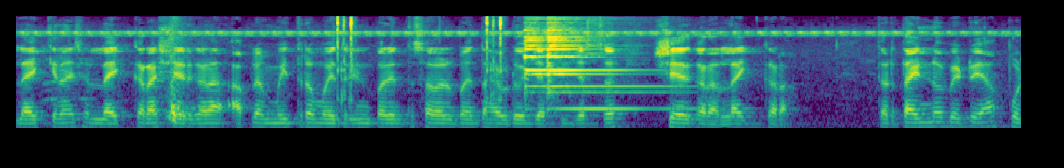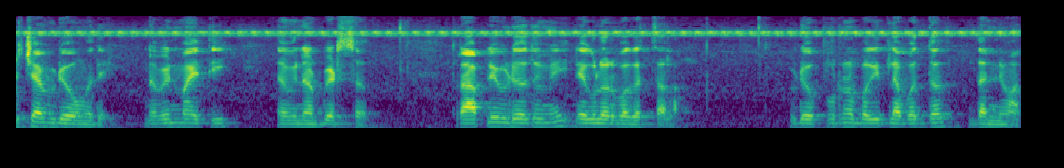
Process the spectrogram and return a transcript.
लाईक केला असेल लाईक करा शेअर करा. आपल्या मित्रमैत्रिणींपर्यंत सर्वांपर्यंत हा व्हिडिओ जास्तीत जास्त शेअर करा लाईक करा. तर ताईंनो भेटूया पुढच्या व्हिडिओमध्ये नवीन माहिती नवीन अपडेट्ससह तर आपले व्हिडिओ तुम्ही रेग्युलर बघत चला. व्हिडिओ पूर्ण बघितल्याबद्दल धन्यवाद.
